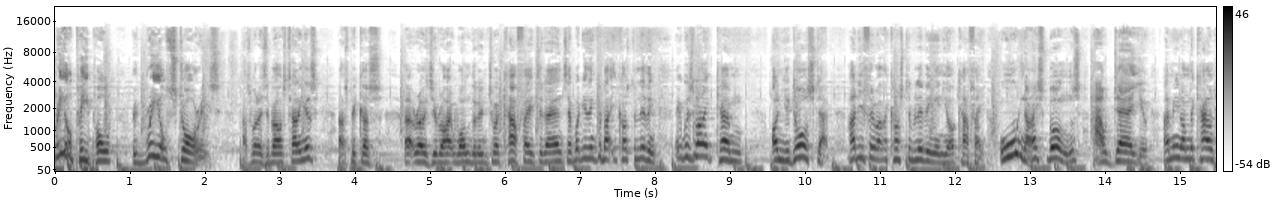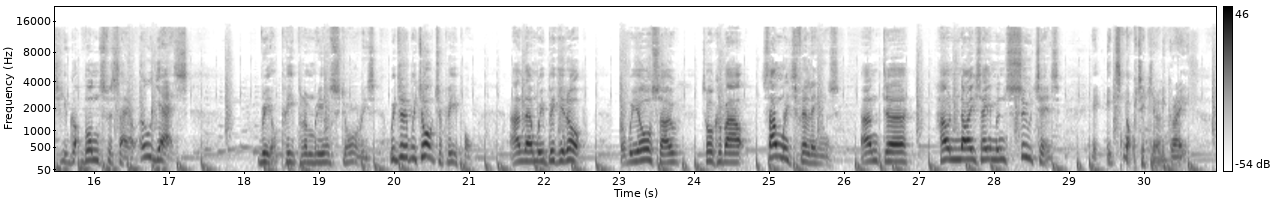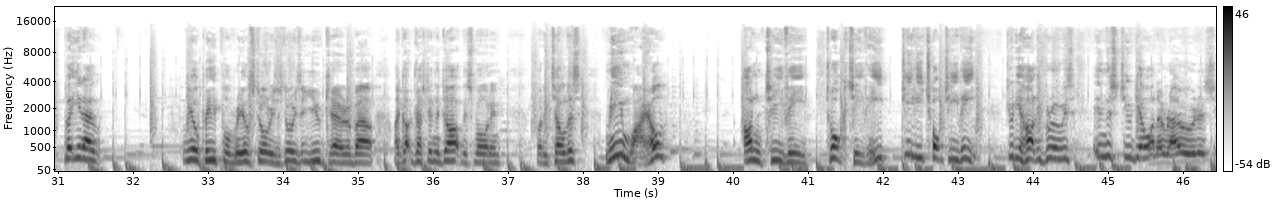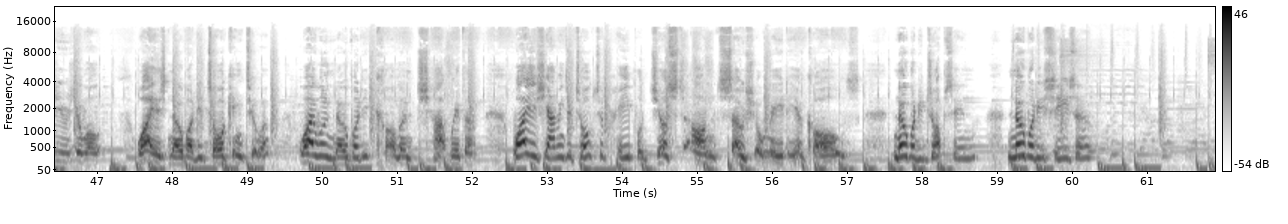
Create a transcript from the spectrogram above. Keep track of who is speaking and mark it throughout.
Speaker 1: real people with real stories. That's what Isabel's telling us. That's because uh, Rosie Wright wandered into a cafe today and said, What do you think about your cost of living? It was like um, on your doorstep. How do you feel about the cost of living in your cafe? Oh, nice buns. How dare you? I mean, on the counter, you've got buns for sale. Oh, yes. Real people and real stories. We, do, we talk to people and then we big it up. But we also talk about sandwich fillings and uh, how nice Eamonn's suit is. It, it's not particularly great. But you know, real people, real stories, the stories that you care about. I got dressed in the dark this morning, what he told us. Meanwhile, on TV, Talk TV, TV Talk TV, Julia Hartley Brewer is in the studio on her own as usual. Why is nobody talking to her? Why will nobody come and chat with her? Why is she having to talk to people just on social media calls? Nobody drops in, nobody sees her.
